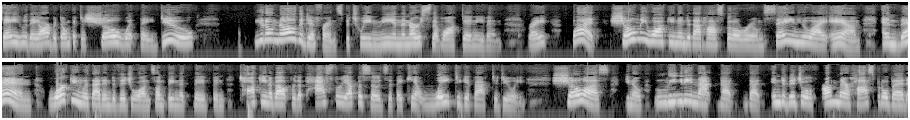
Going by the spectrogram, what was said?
say who they are but don't get to show what they do, you don't know the difference between me and the nurse that walked in even, right? But show me walking into that hospital room, saying who I am, and then working with that individual on something that they've been talking about for the past three episodes that they can't wait to get back to doing. Show us, you know, leading that, that, that individual from their hospital bed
